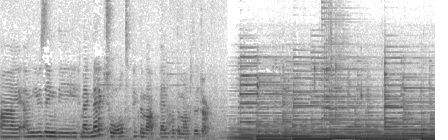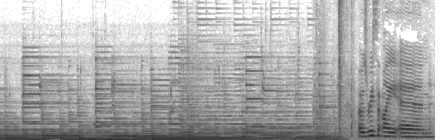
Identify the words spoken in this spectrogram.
I am using the magnetic tool to pick them up and put them onto the jar. I was recently in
